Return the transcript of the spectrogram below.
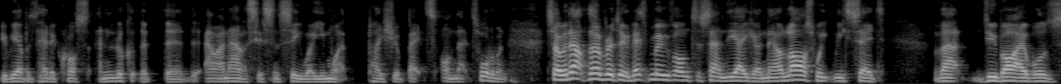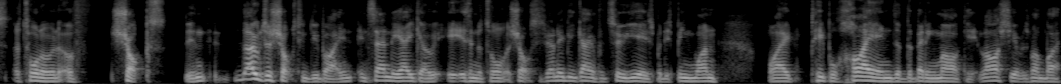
you'll be able to head across and look at the, the, the, our analysis and see where you might place your bets on that tournament. So without further ado, let's move on to San Diego. Now, last week we said that Dubai was a tournament of shocks in, loads of shocks in Dubai. In, in, San Diego, it isn't a tournament of shocks. It's only been going for two years, but it's been won by people high end of the betting market. Last year, it was won by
